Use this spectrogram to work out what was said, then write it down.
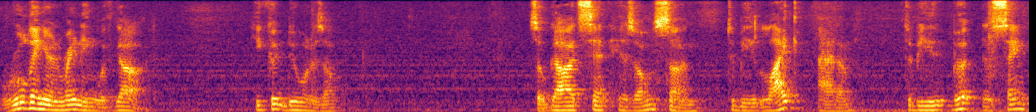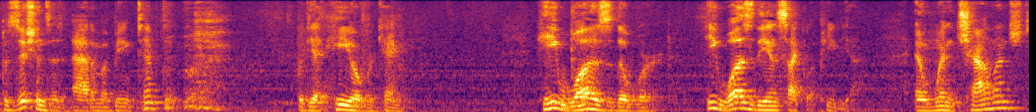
ruling and reigning with God, he couldn't do on his own. So, God sent his own son to be like Adam, to be put in the same positions as Adam of being tempted, but yet he overcame. He was the Word, he was the encyclopedia. And when challenged,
